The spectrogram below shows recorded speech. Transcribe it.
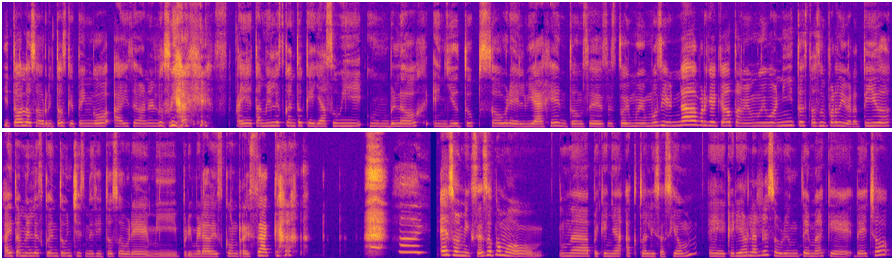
y todos los ahorritos que tengo ahí se van en los viajes. Eh, también les cuento que ya subí un blog en YouTube sobre el viaje, entonces estoy muy emocionada porque ha quedado también muy bonito, está súper divertido. Ahí también les cuento un chismecito sobre mi primera vez con resaca. Eso, Mix, eso como una pequeña actualización. Eh, quería hablarles sobre un tema que, de hecho,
